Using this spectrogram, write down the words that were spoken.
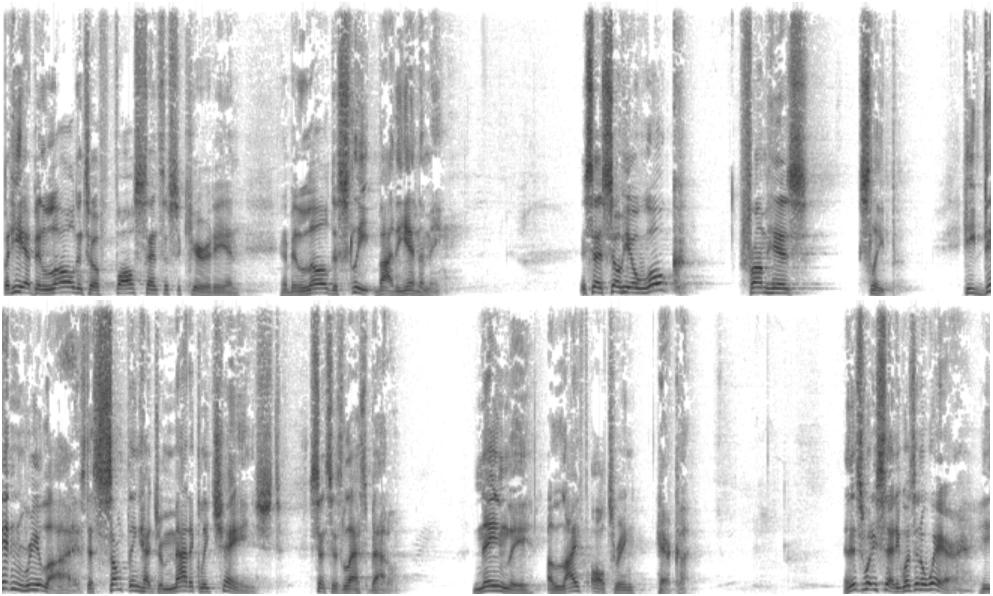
But he had been lulled into a false sense of security and, and had been lulled to sleep by the enemy. It says, So he awoke from his sleep. He didn't realize that something had dramatically changed since his last battle, namely a life altering haircut. And this is what he said. He wasn't aware. He,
